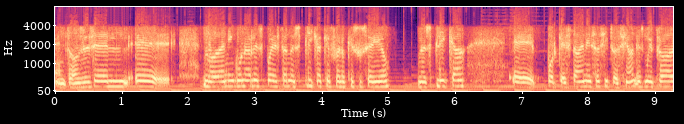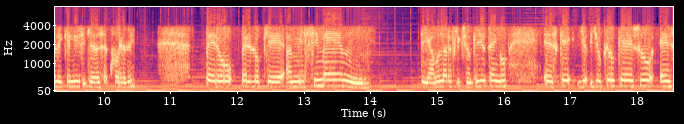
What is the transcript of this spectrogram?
Entonces él eh, no da ninguna respuesta, no explica qué fue lo que sucedió, no explica eh, por qué estaba en esa situación. Es muy probable que él ni siquiera se acuerde. Pero, pero lo que a mí sí me, digamos, la reflexión que yo tengo es que yo, yo creo que eso es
